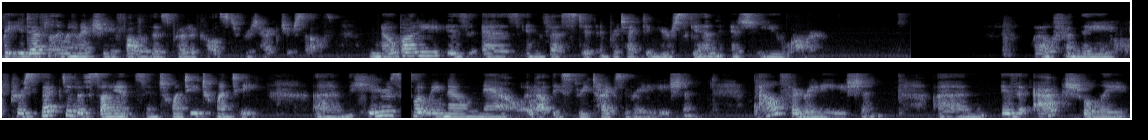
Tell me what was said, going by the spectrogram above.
but you definitely want to make sure you follow those protocols to protect yourself. Nobody is as invested in protecting your skin as you are. Well, from the perspective of science in 2020, um, here's what we know now about these three types of radiation. Alpha radiation um, is actually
